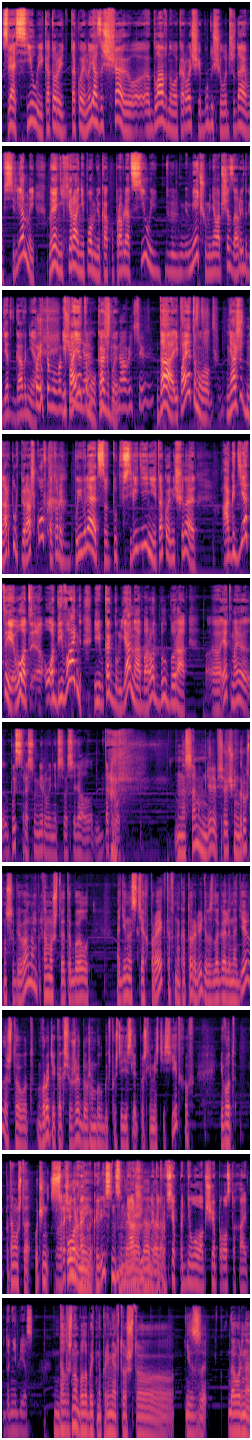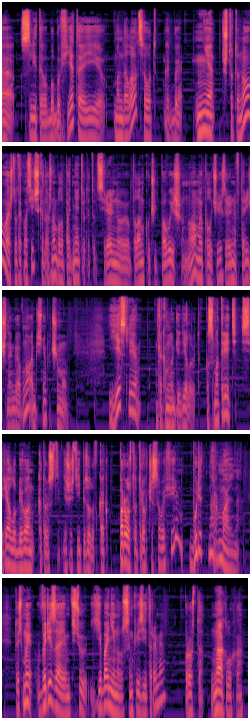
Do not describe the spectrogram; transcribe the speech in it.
связь силы, и который такой, ну я защищаю э, главного, короче, будущего джедая во вселенной, но я ни хера не помню, как управляться силой, меч у меня вообще зарыт где-то в говне. Поэтому вообще поэтому, у меня как бы, навыки. Да, и поэтому неожиданно Артур Пирожков, который появляется тут в середине и такой начинает, а где ты? Вот, э, Оби-Вань, и как бы я, наоборот, был бы рад. Э, Это мое быстрое суммирование всего сериала. Так вот. На самом деле все очень грустно с Убиваном, потому что это был один из тех проектов, на которые люди возлагали надежды, что вот вроде как сюжет должен был быть спустя 10 лет после мести ситхов, и вот потому что очень Возвращение спорный Крисенсена Да, неожиданное, да, да, которое да. всех подняло вообще просто хайп до небес. должно было быть, например, то, что из довольно слитого Боба Фета и Мандалорца вот как бы не что-то новое, а что-то классическое должно было поднять вот эту вот сериальную планку чуть повыше, но мы получили реально вторичное говно, объясню почему. Если, как и многие делают, посмотреть сериал «Убиван», который состоит из шести эпизодов, как просто трехчасовой фильм, будет нормально. То есть мы вырезаем всю ебанину с инквизиторами, просто наглухо,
